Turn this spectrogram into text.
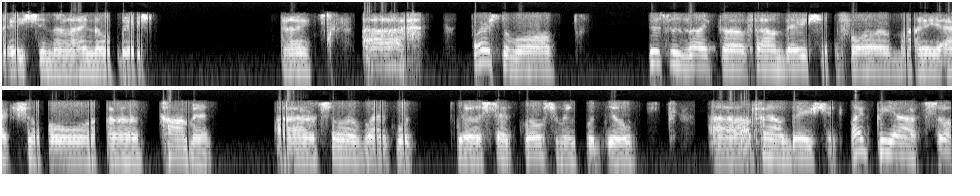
foundation, and I know baseball. Okay. Uh, first of all, this is like a foundation for my actual uh, comment, uh, sort of like what uh, Seth Grossman would do. Uh, foundation, like Piazza,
